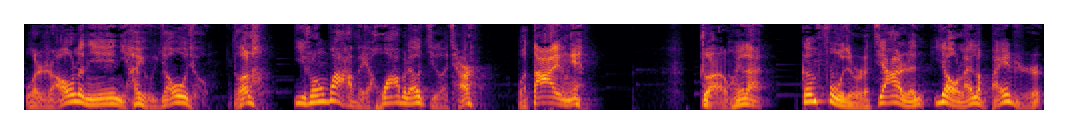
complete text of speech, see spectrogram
我饶了你，你还有要求？得了一双袜子也花不了几个钱我答应你。”转回来跟富九的家人要来了白纸。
